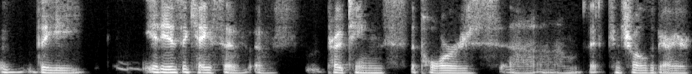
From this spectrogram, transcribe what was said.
The it is a case of, of proteins, the pores um, that control the barrier,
